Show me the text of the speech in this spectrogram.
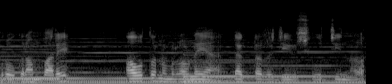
ਪ੍ਰੋਗਰਾਮ ਬਾਰੇ। ਆਓ ਤੁਹਾਨੂੰ ਮਿਲਾਉਂਦੇ ਆ ਡਾਕਟਰ ਰਜੀਵ ਨਾਲ।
